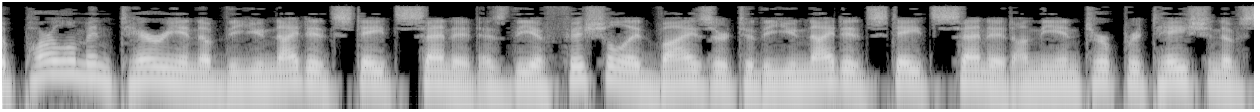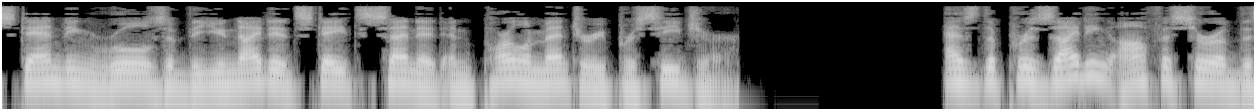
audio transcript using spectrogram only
The Parliamentarian of the United States Senate is the official advisor to the United States Senate on the interpretation of standing rules of the United States Senate and parliamentary procedure. As the presiding officer of the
